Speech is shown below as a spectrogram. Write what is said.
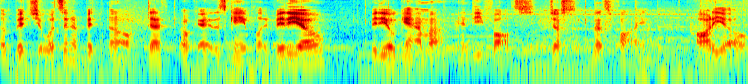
A bit. What's in a bit? Oh, death. Okay, this gameplay. Video, video gamma, and defaults. Just that's fine. Audio.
